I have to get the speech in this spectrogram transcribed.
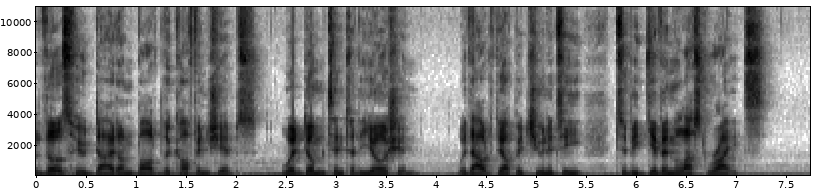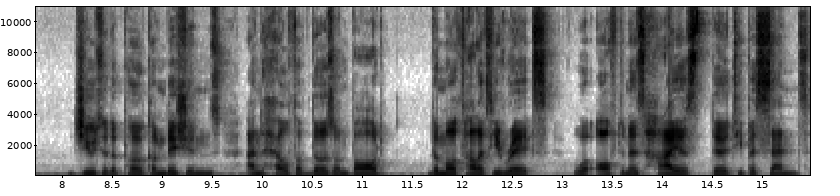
Those who died on board the coffin ships were dumped into the ocean without the opportunity to be given last rites. Due to the poor conditions and health of those on board, the mortality rates were often as high as 30%.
